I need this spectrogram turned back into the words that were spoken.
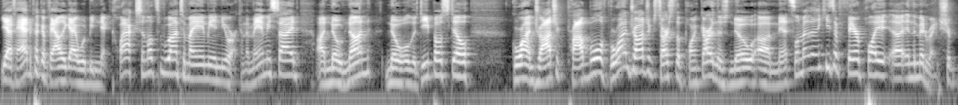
yeah, if I had to pick a value guy, would be Nic Claxton. Let's move on to Miami and New York. On the Miami side, uh, no none, no Oladipo still. Goran Dragic probable. If Goran Dragic starts the point guard and there's no uh, minutes limit, I think he's a fair play uh, in the mid range. Should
